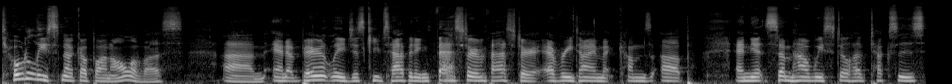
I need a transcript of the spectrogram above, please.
totally snuck up on all of us, um, and apparently just keeps happening faster and faster every time it comes up. And yet somehow we still have tuxes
